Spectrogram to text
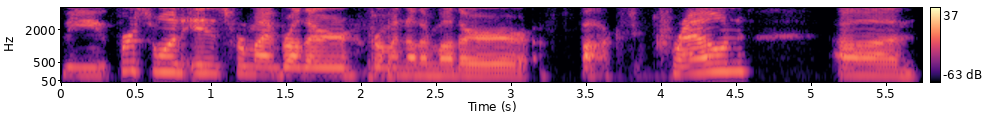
the first one is for my brother from another mother, Fox Crown. Um,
